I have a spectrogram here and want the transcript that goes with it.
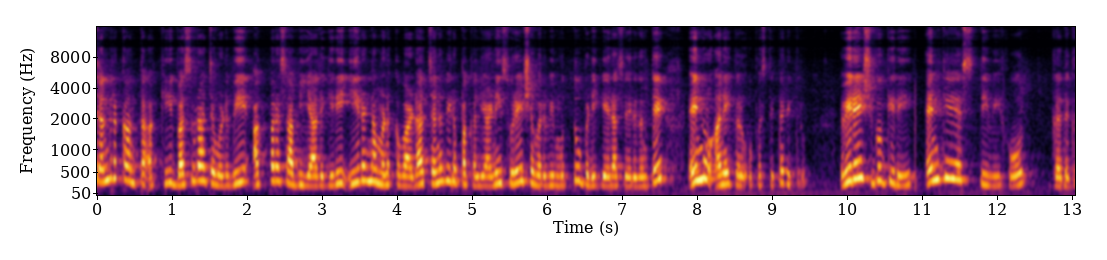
Chandrakant Akki, Basavaraj Odavi ಅಕ್ಬರಸಾಬಿ ಯಾದಗಿರಿ, ಈರಣ್ಣ ಮಣಕವಾಡ, ಚನ್ನವೀರಪ್ಪ ಕಲ್ಯಾಣಿ, ಸುರೇಶ ವರವಿ, ಮುತ್ತು ಬಡಿಗೇರ ಸೇರಿದಂತೆ ಇನ್ನೂ ಅನೇಕರು ಉಪಸ್ಥಿತರಿದ್ದರು. Veeresh Guggiri N K NKS TV four, Gadag.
